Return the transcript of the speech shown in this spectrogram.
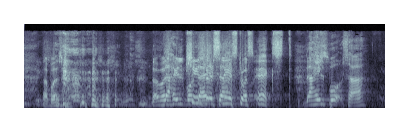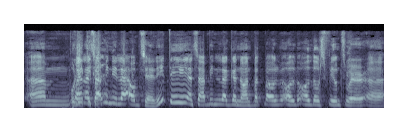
Tapos, tapos Dahil po, Schindler's dahil sa- List was X'd. Dahil po sa Um, well, ang Political? sabi nila obscenity, ang sabi nila ganon, but all, all, all those films were, uh,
